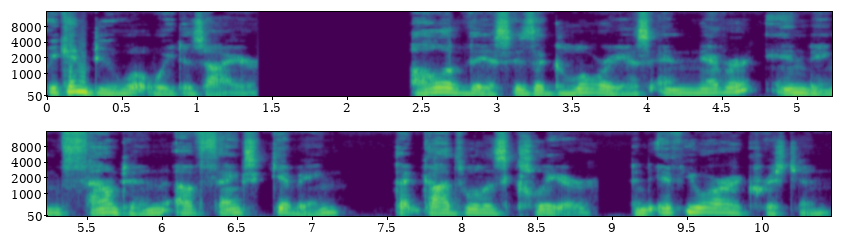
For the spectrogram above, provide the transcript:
We can do what we desire. All of this is a glorious and never ending fountain of thanksgiving that God's will is clear. And if you are a Christian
